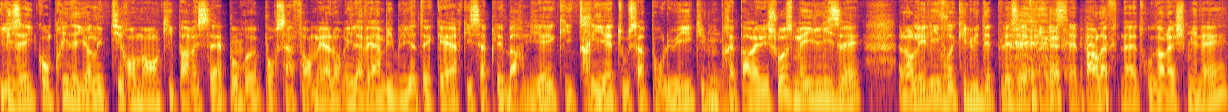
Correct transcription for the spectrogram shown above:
il lisait y compris d'ailleurs les petits romans qui paraissaient pour mm. euh, pour s'informer. Alors, il avait un bibliothécaire qui s'appelait Barbier, qui triait tout ça pour lui, qui lui mm. préparait les choses, mais il lisait. Alors, les livres qui lui déplaisaient finissaient par la fenêtre ou dans la cheminée.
